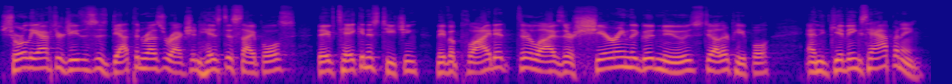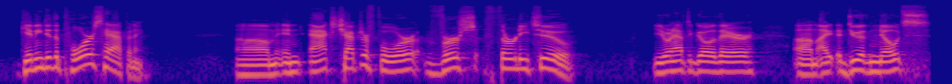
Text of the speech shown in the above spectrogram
Shortly after Jesus' death and resurrection, his disciples, they've taken his teaching, they've applied it to their lives, they're sharing the good news to other people, and giving's happening. Giving to the poor is happening. Um, in Acts chapter 4, verse 32. You don't have to go there. Um, I do have notes.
